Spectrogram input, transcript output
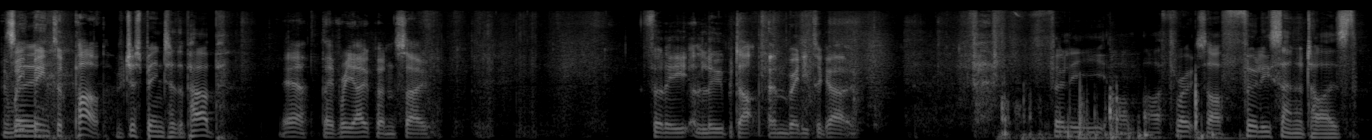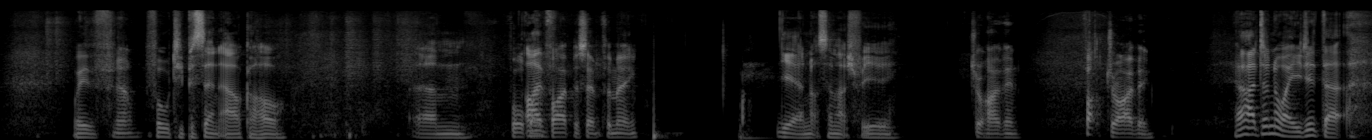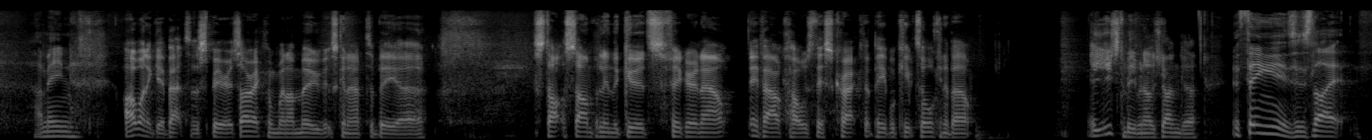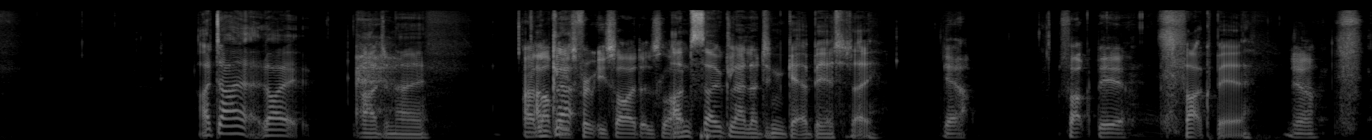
And So- we've been to the pub. We've just been to the pub. Yeah, they've reopened, so fully lubed up and ready to go. Fully, um, our throats are fully sanitized with Yeah. forty percent alcohol. Um, Four point five percent for me. yeah, not so much for you. Driving. Fuck driving. I don't know why you did that. I mean, I want to get back to the spirits. I reckon when I move, it's going to have to be uh, start sampling the goods, figuring out if alcohol's this crack that people keep talking about. It used to be when I was younger. The thing is, is like, I don't like, I don't know. I I'm love glad- these fruity ciders. Like, I'm so glad I didn't get a beer today. yeah. Fuck beer. Fuck beer. Yeah.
